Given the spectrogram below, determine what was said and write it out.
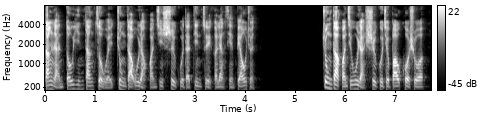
当然，都应当作为重大污染环境事故的定罪和量刑标准。重大环境污染事故就包括说，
